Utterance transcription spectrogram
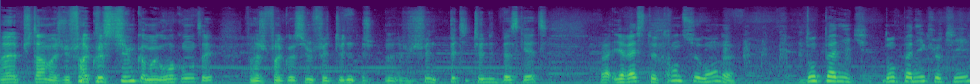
ouais, putain, moi je lui fais un costume comme un gros con, tu sais. Enfin, je fais un costume, je fais, tenue- je, je lui fais une petite tenue de basket. Voilà, il reste 30 secondes. Don't panique, don't panique Loki.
